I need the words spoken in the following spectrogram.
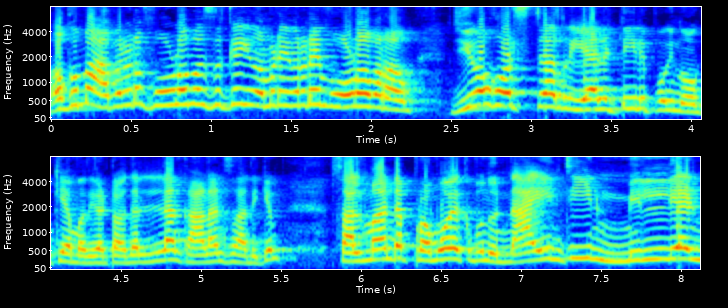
നോക്കുമ്പോൾ അവരുടെ ഫോളോവേഴ്സ് ഒക്കെ നമ്മുടെ ഇവരുടെയും ഫോളോവർ ആവും. ജിയോ ഹോട്ട്സ്റ്റാർ റിയാലിറ്റിയിൽ പോയി നോക്കിയാൽ മതി കേട്ടോ. അതെല്ലാം കാണാൻ സാധിക്കും. സൽമാന്റെ പ്രൊമോ ഒക്കെ വന്നു. നയന്റീൻ മില്യൺ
